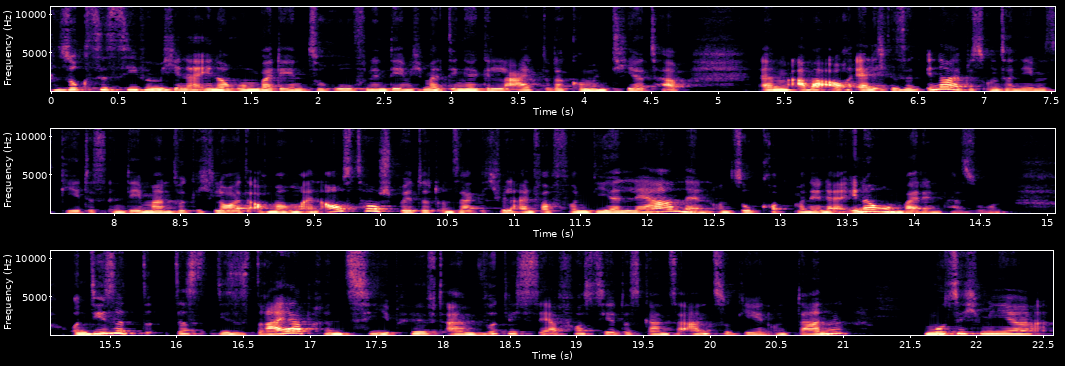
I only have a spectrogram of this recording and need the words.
sukzessive mich in Erinnerung bei denen zu rufen, indem ich mal Dinge geliked oder kommentiert habe aber auch ehrlich gesagt innerhalb des Unternehmens geht es, indem man wirklich Leute auch mal um einen Austausch bittet und sagt, ich will einfach von dir lernen und so kommt man in Erinnerung bei den Personen. Und diese, das, dieses Dreierprinzip hilft einem wirklich sehr forciert, das Ganze anzugehen. Und dann muss ich mir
